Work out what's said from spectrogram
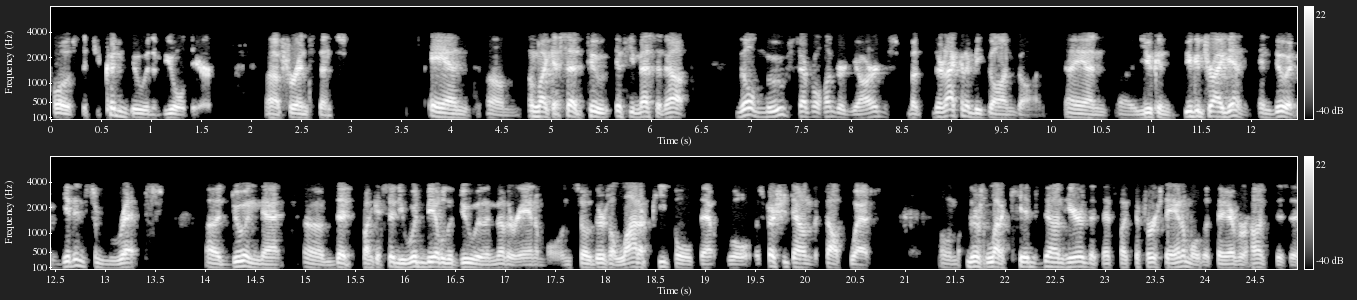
close that you couldn't do with a mule deer, uh, for instance. And, um, and like I said too, if you mess it up, they'll move several hundred yards, but they're not going to be gone, gone. And uh, you can you can try again and do it. Get in some reps uh, doing that. Uh, that, like I said, you wouldn't be able to do with another animal. And so there's a lot of people that will, especially down in the Southwest. Um, there's a lot of kids down here that that's like the first animal that they ever hunt is a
